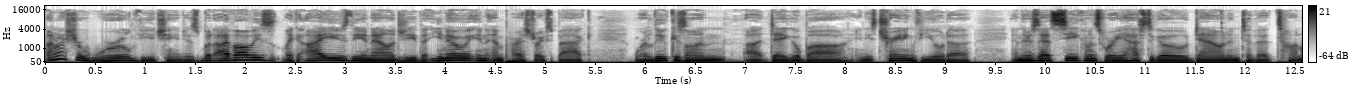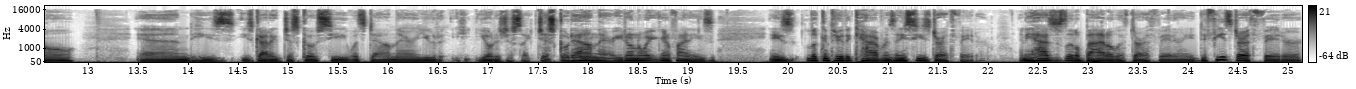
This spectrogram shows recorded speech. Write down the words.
I'm not sure worldview changes, but I've always like I use the analogy that you know in Empire Strikes Back, where Luke is on uh, Dagobah and he's training with Yoda, and there's that sequence where he has to go down into the tunnel, and he's he's got to just go see what's down there. Yoda, Yoda's just like, just go down there. You don't know what you're gonna find. He's he's looking through the caverns and he sees Darth Vader. And he has this little battle with Darth Vader and he defeats Darth Vader,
